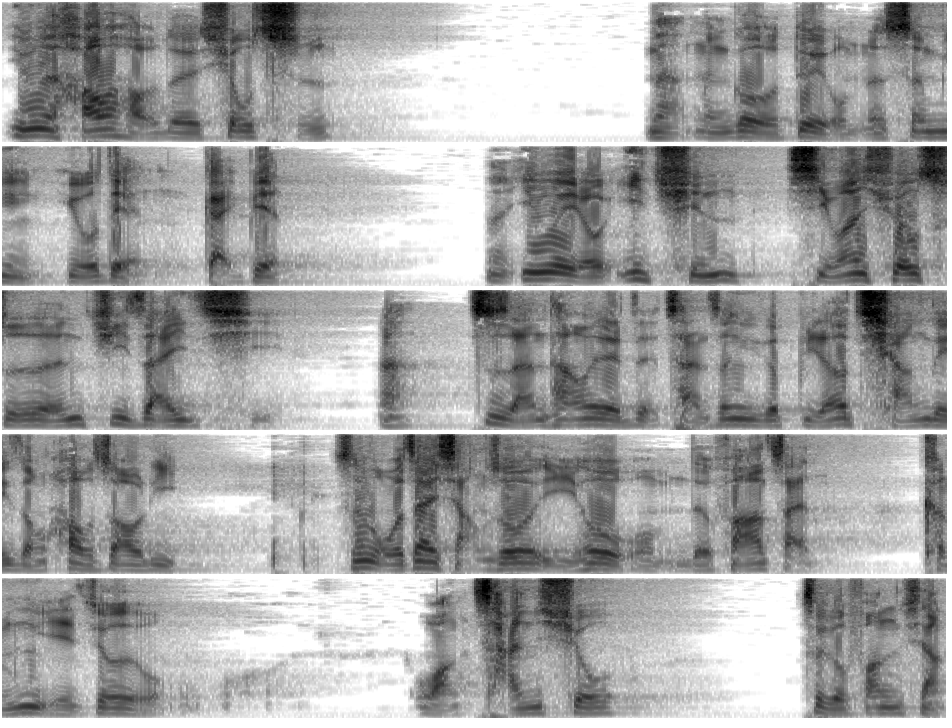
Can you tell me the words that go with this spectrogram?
因为好好的修持，那能够对我们的生命有点改变。那因为有一群喜欢修持的人聚在一起，啊，自然它会产生一个比较强的一种号召力。所以我在想说，以后我们的发展。可能也就往禅修这个方向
